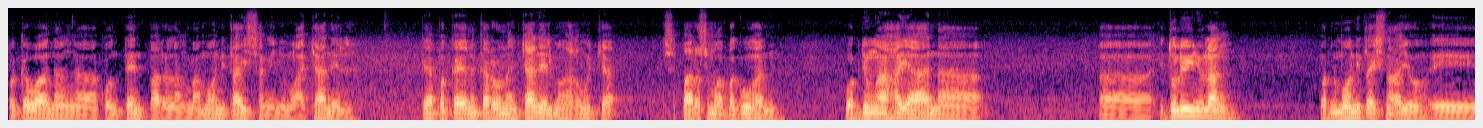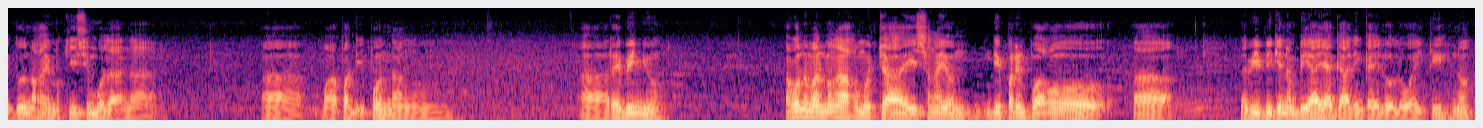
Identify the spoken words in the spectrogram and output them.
paggawa ng ah, content para lang ma-monetize ang inyong mga channel. Kaya pag kayo nagkaroon ng channel, mga kamutya, para sa mga baguhan, huwag nyo nga hayaan na ah, ituloy nyo lang. Pag monetize na kayo, eh, doon na kayo makisimula na ah, makapag-ipon ng ah, revenue. Ako naman mga kamutya ay sa ngayon, hindi pa rin po ako ah, nabibigyan ng biyaya galing kay Lolo YT, no?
